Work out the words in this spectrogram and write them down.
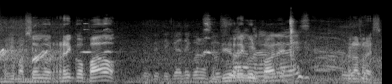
porque pasó algo recopado. Lo que te quedaste con ¿Te sentís re culpable? Pero al revés.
